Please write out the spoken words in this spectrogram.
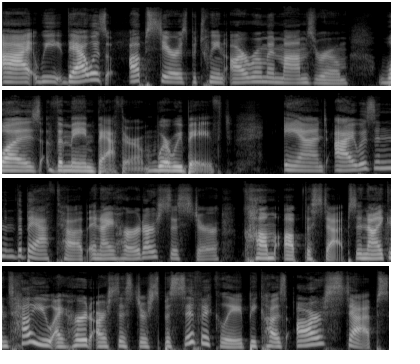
I we that was upstairs between our room and mom's room was the main bathroom where we bathed. And I was in the bathtub and I heard our sister come up the steps. And now I can tell you I heard our sister specifically because our steps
